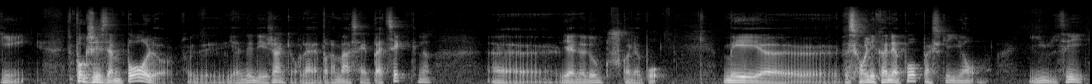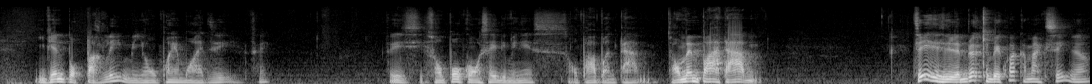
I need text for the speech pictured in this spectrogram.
rien. C'est pas que je les aime pas, là. Il y en a des gens qui ont l'air vraiment sympathiques, là. Euh, il y en a d'autres que je connais pas. Mais euh, parce qu'on les connaît pas parce qu'ils ont. Ils, ils, viennent pour parler, mais ils n'ont pas un mot à dire. Ils ne sont pas au conseil des ministres, ils ne sont pas à bonne table. Ils ne sont même pas à table. Tu sais, le Bloc québécois, comment c'est, là?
